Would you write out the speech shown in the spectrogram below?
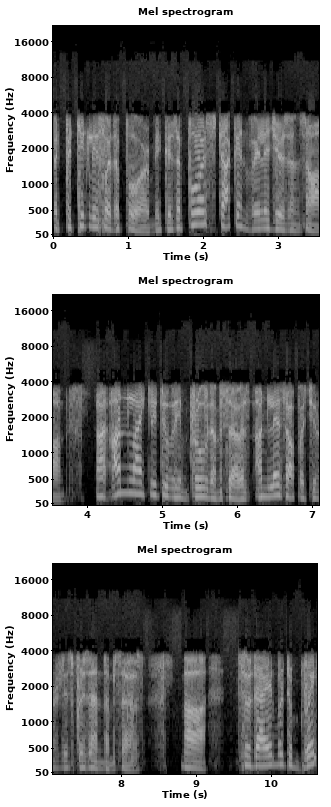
but particularly for the poor, because the poor stuck in villages and so on are unlikely to improve themselves unless opportunities present themselves. Uh, so they're able to break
